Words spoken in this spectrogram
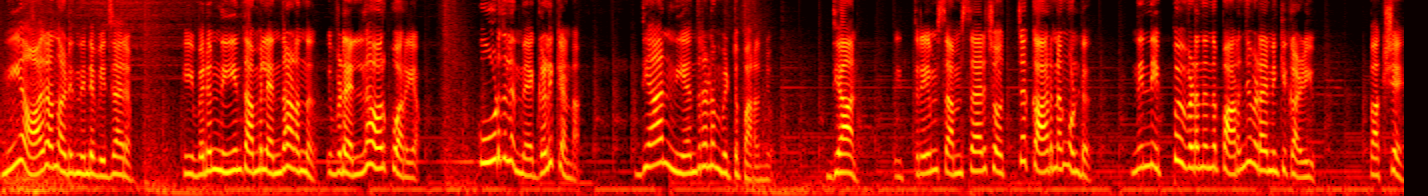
നീ ആരാ നടി നിന്റെ വിചാരം? ഇവനും നീയും തമ്മിൽ എന്താണെന്ന് ഇവിടെ എല്ലാവർക്കും അറിയാം. കൂടുതൽ നെഗളിക്കണ്ട. ധ്യാൻ നിയന്ത്രണം വിട്ട് പറഞ്ഞു. ധ്യാൻ ഇത്രയും സംസാരിച്ച ഒറ്റ കാരണം കൊണ്ട് നിന്നെ ഇപ്പൊ ഇവിടെ നിന്ന് പറഞ്ഞു വിടാൻ എനിക്ക് കഴിയും. പക്ഷേ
